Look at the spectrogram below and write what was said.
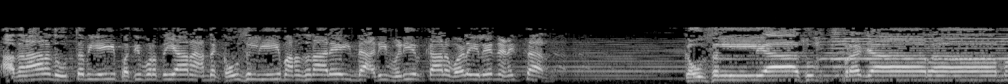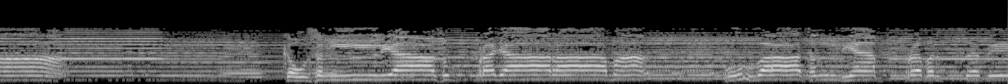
அதனால் அந்த உத்தமியை பதிபுரத்தையான அந்த கௌசல்யை மனசனாலே இந்த அடி வெளியிற்கால வேளையிலே நினைத்தார். கௌசல்யா சுப்ரஜாராமா கௌசல்யா சுப்ரஜாராமா பூர்வா சந்தியா பிரவர்த்ததே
